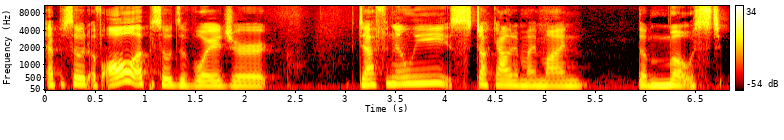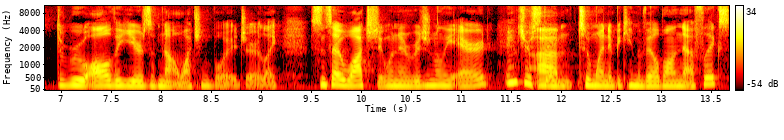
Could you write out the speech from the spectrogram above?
episode of all episodes of Voyager definitely stuck out in my mind the most through all the years of not watching Voyager. Like since I watched it when it originally aired, Interesting. um, to when it became available on Netflix.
